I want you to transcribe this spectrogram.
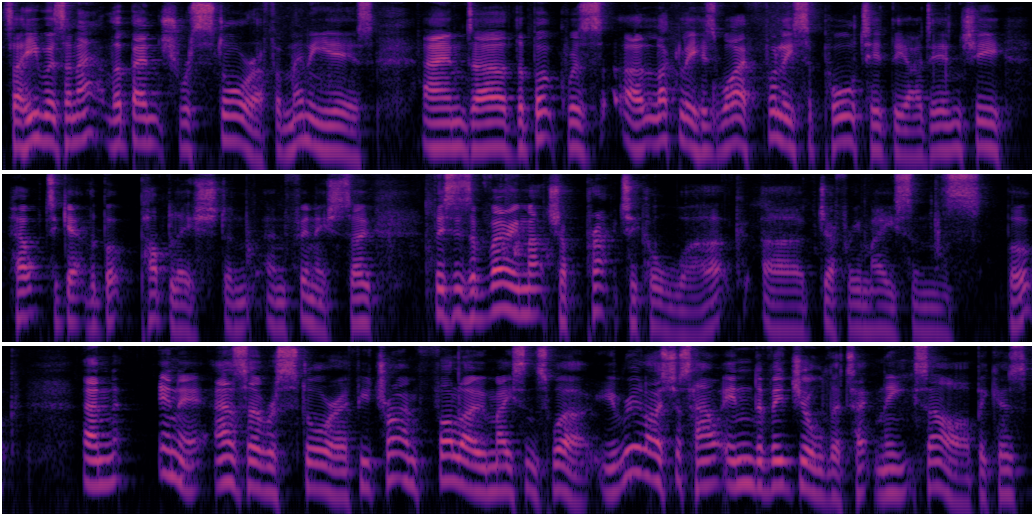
so he was an at the bench restorer for many years. And uh, the book was, uh, luckily, his wife fully supported the idea and she helped to get the book published and, and finished. So this is a very much a practical work, uh, Jeffrey Mason's book. And in it, as a restorer, if you try and follow Mason's work, you realise just how individual the techniques are because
